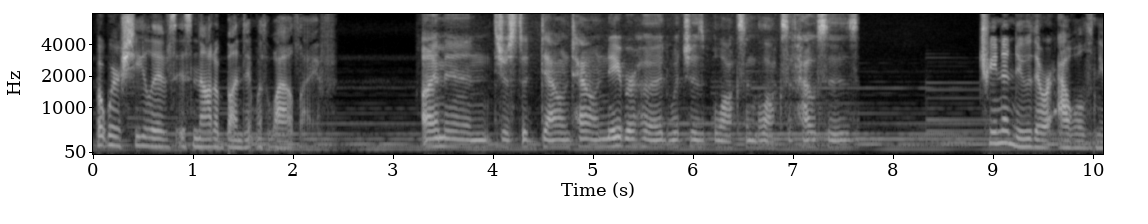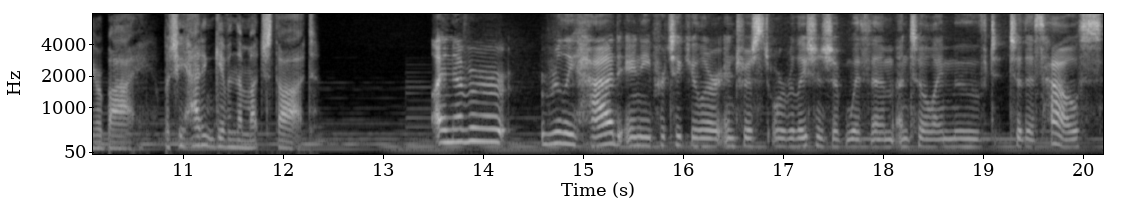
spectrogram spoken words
but where she lives is not abundant with wildlife. I'm in just a downtown neighborhood, which is blocks and blocks of houses. Trina knew there were owls nearby, but she hadn't given them much thought. I never really had any particular interest or relationship with them until I moved to this house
